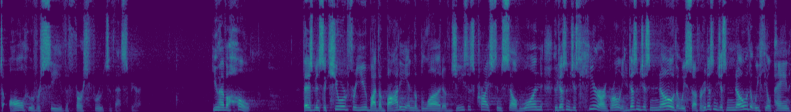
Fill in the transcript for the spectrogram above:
to all who have received the first fruits of that Spirit. You have a hope that has been secured for you by the body and the blood of Jesus Christ Himself, one who doesn't just hear our groaning, who doesn't just know that we suffer, who doesn't just know that we feel pain,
